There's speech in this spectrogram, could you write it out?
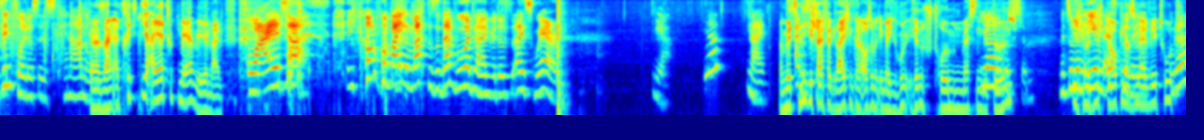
sinnvoll das ist. Keine Ahnung. Ich kann dann sagen, ein Tritt in die Eier tut mehr weh. Nein. Oh, Alter. Ich komme vorbei und mach das und dann beurteilen wir das. I swear. Ja. Ne? Nein. Man wird es nie gescheit vergleichen können, außer mit irgendwelchen Hirnströmen, Messen, Ja, das Gedöns. stimmt. Mit so Ich einem würde nicht EMS-Gerät. behaupten, dass es mehr wehtut, Oder?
